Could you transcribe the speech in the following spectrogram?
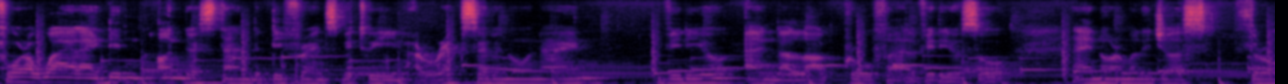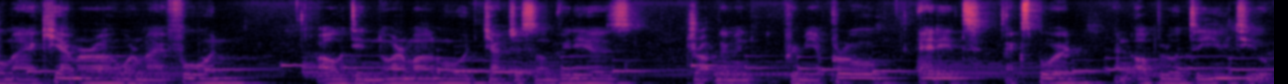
for a while, I didn't understand the difference between a Rec 709 video and a log profile video. So I normally just throw my camera or my phone out in normal mode capture some videos drop them in Premiere Pro, edit, export, and upload to YouTube.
